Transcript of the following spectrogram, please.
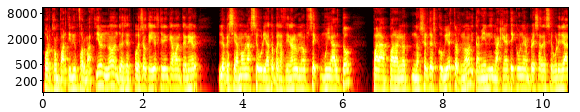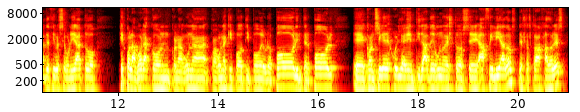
por compartir información, ¿no? Entonces es por eso que ellos tienen que mantener lo que se llama una seguridad operacional, un OPSEC muy alto para, para no, ser descubiertos, ¿no? Y también imagínate que una empresa de seguridad, de ciberseguridad o que colabora con, con, alguna, con algún equipo tipo Europol, Interpol, eh, consigue descubrir la identidad de uno de estos eh, afiliados, de estos trabajadores,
